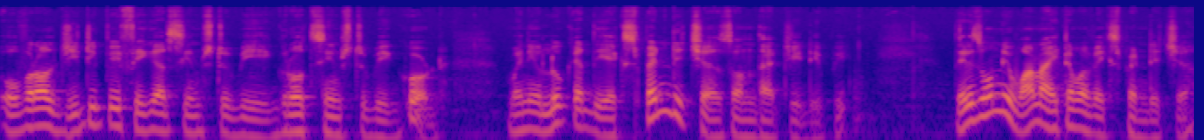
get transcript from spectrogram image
overall GDP figure seems to be growth seems to be good, when you look at the expenditures on that GDP, there is only one item of expenditure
